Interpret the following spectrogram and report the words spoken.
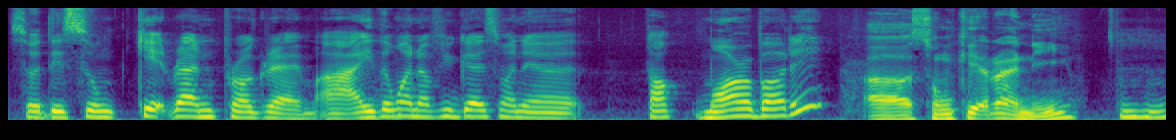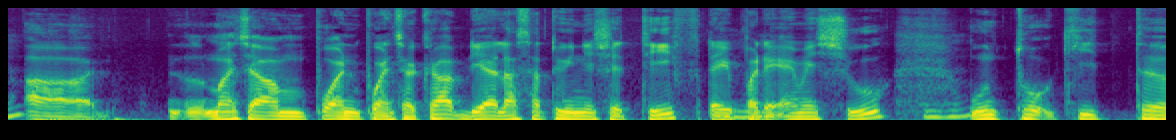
So the Sungkit Run program. Uh, either one of you guys want to talk more about it? Uh, Songket Run ni mm-hmm. uh, macam puan-puan cakap dia adalah satu inisiatif daripada mm-hmm. MSU mm-hmm. untuk kita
